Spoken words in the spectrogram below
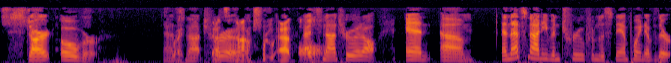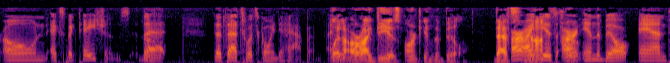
start over. That's Right. not true. That's not true at all. That's not true at all. And um, and that's not even true from the standpoint of their own expectations that that that's what's going to happen. I Well, mean, and our ideas aren't in the bill. That's our not ideas true. aren't in the bill, and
